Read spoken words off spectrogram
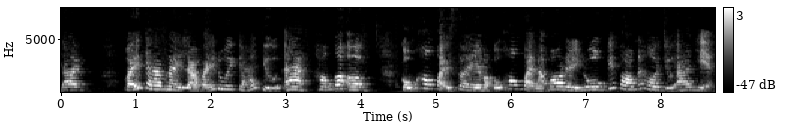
Đây, Váy cam này là váy đuôi cá chữ A, Không có ôm. Cũng không phải xòe mà cũng không phải là body luôn. Cái form nó hơi chữ A nhẹ.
